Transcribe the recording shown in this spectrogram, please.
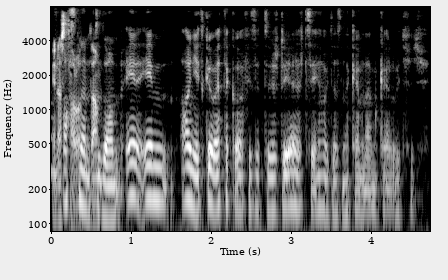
Én azt, Azt hallottam. nem tudom. Én, én annyit követek a fizetős DLC-n, hogy az nekem nem kell, úgyhogy...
